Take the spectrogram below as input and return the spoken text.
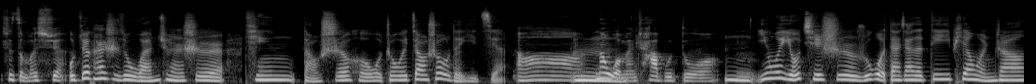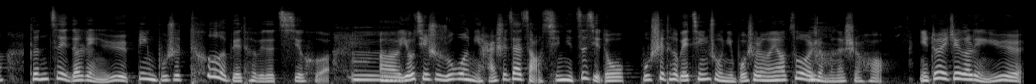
是怎么选？我最开始就完全是听导师和我周围教授的意见啊。那我们差不多。嗯，因为尤其是如果大家的第一篇文章跟自己的领域并不是特别特别的契合，嗯，呃，尤其是如果你还是在早期，你自己都不是特别清楚你博士论文要做什么的时候，你对这个领域。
